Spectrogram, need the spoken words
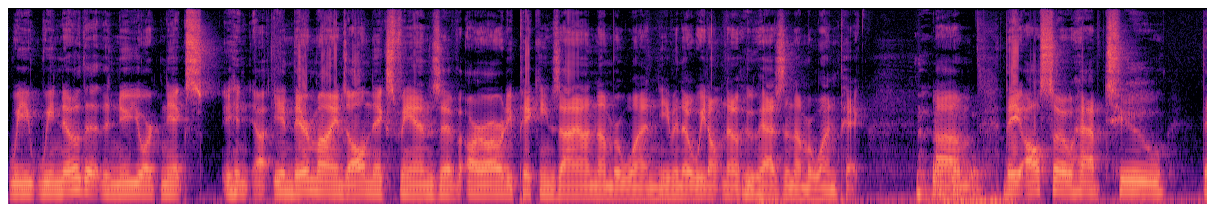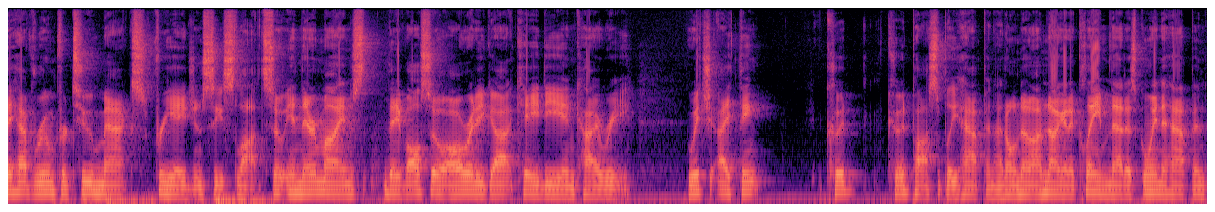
we we know that the New York Knicks, in uh, in their minds, all Knicks fans have are already picking Zion number one, even though we don't know who has the number one pick. Um, they also have two they have room for two max free agency slots. So in their minds, they've also already got KD and Kyrie, which I think could could possibly happen. I don't know. I'm not going to claim that it's going to happen.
